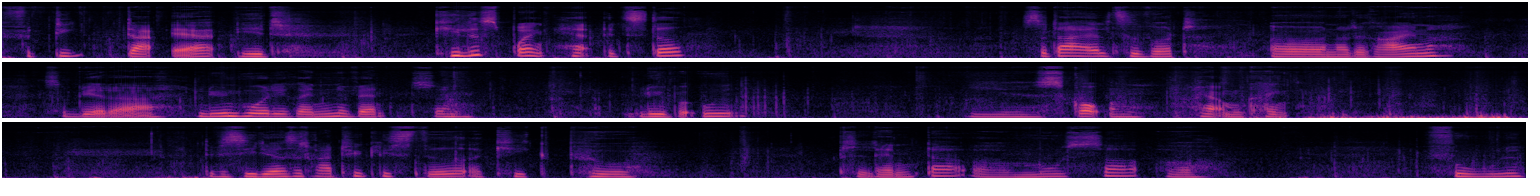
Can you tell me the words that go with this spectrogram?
fordi der er et kildespring her et sted. Så der er altid vådt. Og når det regner, så bliver der lynhurtigt rindende vand, som løber ud i øh, skoven her omkring. Det vil sige, det er også et ret hyggeligt sted at kigge på planter og mosser og fugle.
